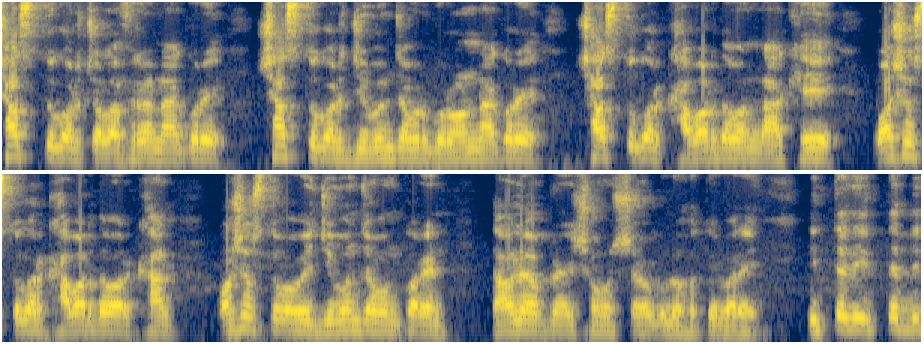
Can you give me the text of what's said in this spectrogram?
স্বাস্থ্যকর চলাফেরা না করে, স্বাস্থ্যকর জীবনযাপন গ্রহণ না করে, স্বাস্থ্যকর খাবার দাবার না খেয়ে অস্বাস্থ্যকর খাবার দাবার খান অসুস্থভাবে জীবনযাপন করেন, তাহলে আপনার এই সমস্যাগুলো হতে পারে। ইত্যাদি ইত্যাদি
